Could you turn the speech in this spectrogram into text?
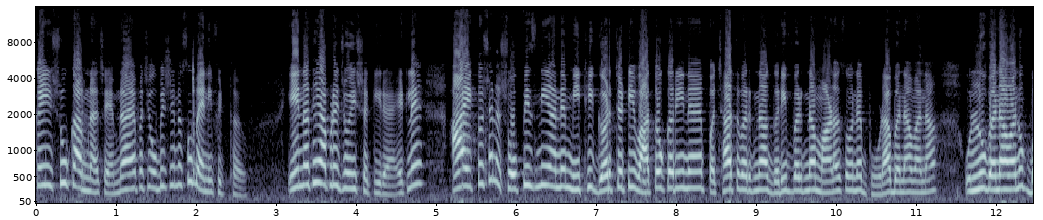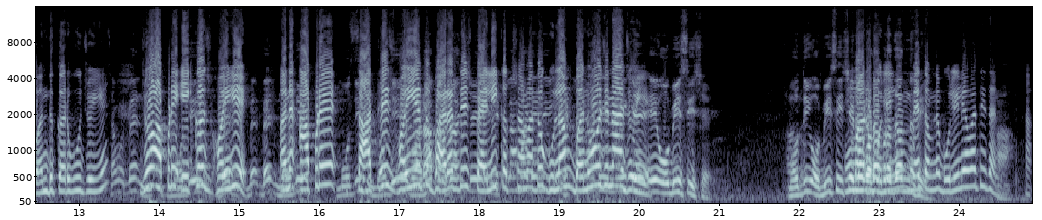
કંઈ શું કામના છે? એમના આયા પછી ઓબીસી નો શું બેનિફિટ થયો? એ નથી આપણે જોઈ શકી રહ્યા. એટલે આ એક તો છે ને શોપીસની અને મીઠી ગળચટી વાતો કરીને પછાત વર્ગના ગરીબ વર્ગના માણસોને ભોળા બનાવવાના ઉલ્લુ બનાવવાનું બંધ કરવું જોઈએ. જો આપણે એક જ હોઈએ અને આપણે સાથે જ હોઈએ તો ભારત દેશ પહેલી કક્ષામાં તો ગુલામ બનવો જ ના જોઈએ. એ ઓબીસી છે. મોદી ઓબીસી છે વડાપ્રધાન નથી મેં તમને બોલી લેવા દીધા ને? હા.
